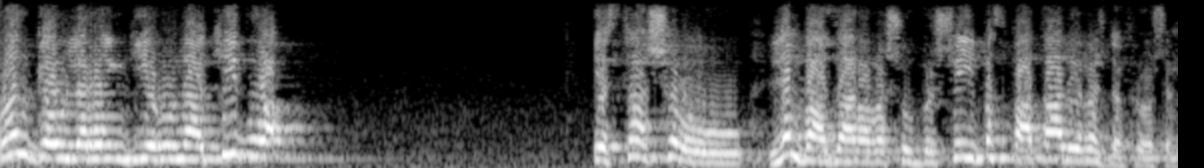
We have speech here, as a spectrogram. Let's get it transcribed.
ڕەنگە و لە ڕەنگی ڕووناکی بووە. ئێستا شەوە و لەم بازارە ڕەش و برشەی بەس پاتاڵی ڕەش دەفرۆشن.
